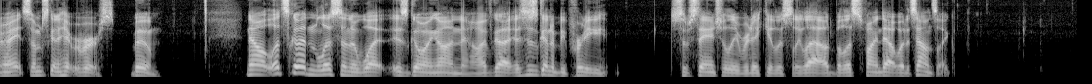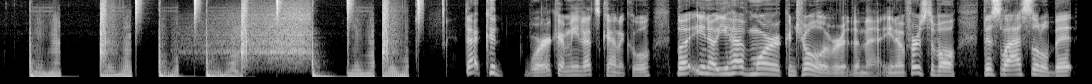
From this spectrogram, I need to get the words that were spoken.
All right, so I'm just going to hit reverse. Boom. Now, let's go ahead and listen to what is going on now. I've got, this is going to be pretty substantially ridiculously loud, but let's find out what it sounds like. That could work. I mean, that's kind of cool. But, you know, you have more control over it than that. You know, first of all, this last little bit,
